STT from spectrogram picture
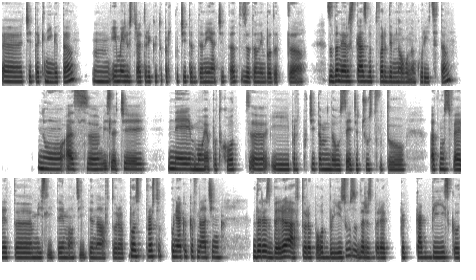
е, чета книгата. М, има иллюстратори, които предпочитат да не я четат, за да не бъдат, е, за да не разказват твърде много на корицата. Но аз е, мисля, че не е моя подход е, и предпочитам да усетя чувството, атмосферата, мислите, емоциите на автора. Просто по някакъв начин да разбера автора по-отблизо, за да разбера как, как би искал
